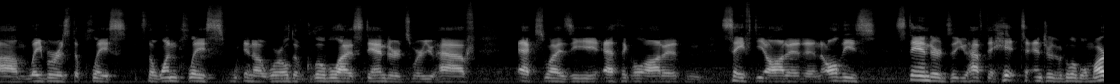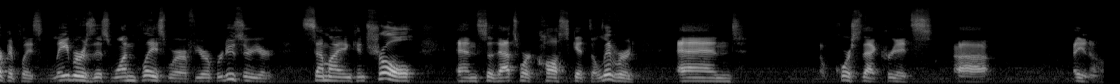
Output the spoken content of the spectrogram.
Um, labor is the place, it's the one place in a world of globalized standards where you have XYZ ethical audit and safety audit and all these standards that you have to hit to enter the global marketplace. Labor is this one place where if you're a producer, you're semi in control. And so that's where costs get delivered. And of course, that creates, uh, you know,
